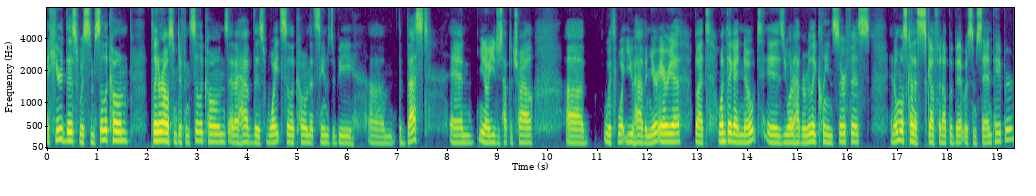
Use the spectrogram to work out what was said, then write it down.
adhered this with some silicone played around with some different silicones and I have this white silicone that seems to be um, the best. And you know you just have to trial uh, with what you have in your area. But one thing I note is you want to have a really clean surface and almost kind of scuff it up a bit with some sandpaper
